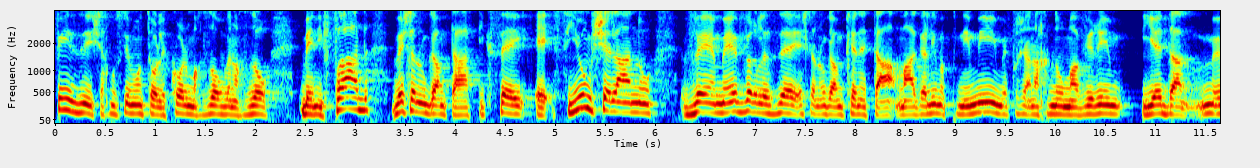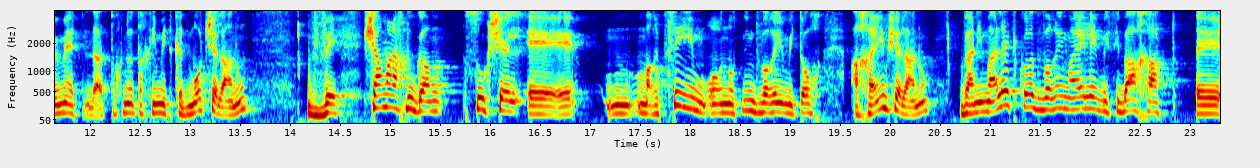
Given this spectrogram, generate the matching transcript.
פיזי, שאנחנו עושים אותו לכל מחזור ונחזור בנפרד, ויש לנו גם את הטקסי אה, סיום שלנו, ומעבר לזה יש לנו גם כן את המעגלים הפנימיים, איפה שאנחנו מעבירים ידע באמת לתוכניות הכי מתקדמות שלנו, ושם אנחנו גם סוג של... אה, מרצים או נותנים דברים מתוך החיים שלנו, ואני מעלה את כל הדברים האלה מסיבה אחת אה,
